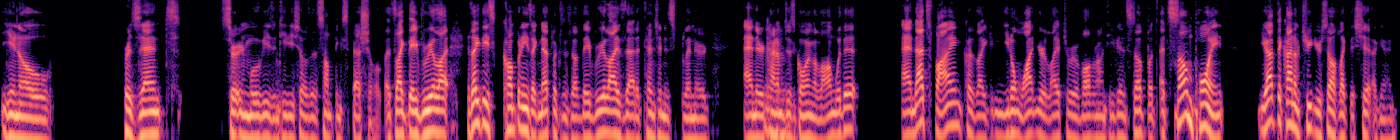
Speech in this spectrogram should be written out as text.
you know, present certain movies and TV shows as something special. It's like they've realized it's like these companies like Netflix and stuff, they've realized that attention is splintered and they're kind Mhm. of just going along with it. And that's fine because like you don't want your life to revolve around TV and stuff, but at some point you have to kind of treat yourself like the shit again.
